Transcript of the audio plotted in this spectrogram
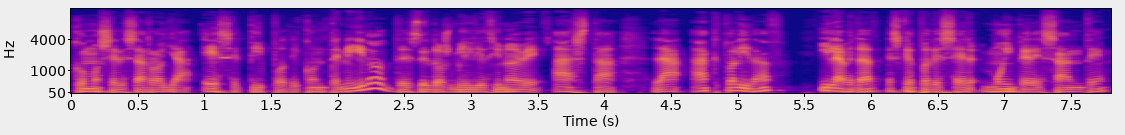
cómo se desarrolla ese tipo de contenido desde 2019 hasta la actualidad. Y la verdad es que puede ser muy interesante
